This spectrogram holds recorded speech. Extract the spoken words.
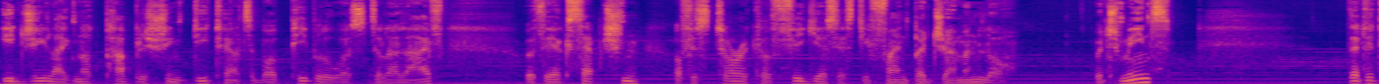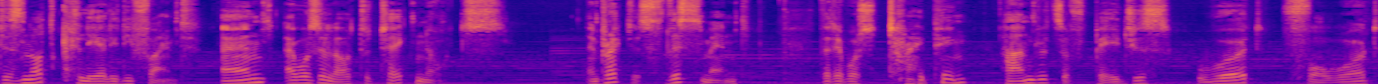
e.g., like not publishing details about people who are still alive with the exception of historical figures as defined by German law, which means that it is not clearly defined, and I was allowed to take notes. In practice, this meant that I was typing hundreds of pages, word for word,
